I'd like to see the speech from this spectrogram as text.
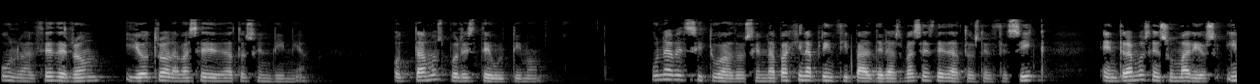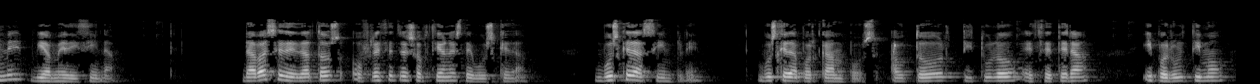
uno al CD-ROM y otro a la base de datos en línea. Optamos por este último. Una vez situados en la página principal de las bases de datos del CSIC, entramos en Sumarios IME Biomedicina. La base de datos ofrece tres opciones de búsqueda. Búsqueda simple, búsqueda por campos, autor, título, etc. Y por último,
